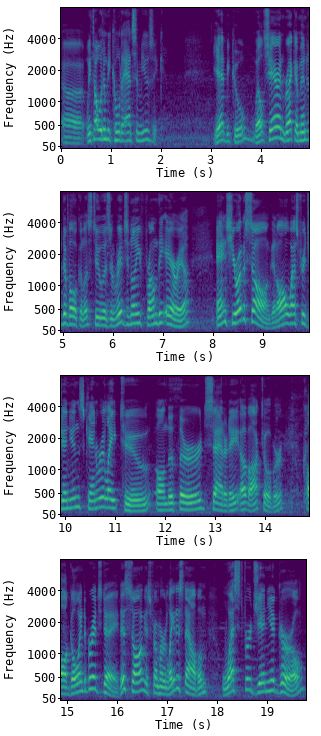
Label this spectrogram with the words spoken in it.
uh, we thought it wouldn't it be cool to add some music? Yeah, it'd be cool. Well, Sharon recommended a vocalist who was originally from the area, and she wrote a song that all West Virginians can relate to on the third Saturday of October called Going to Bridge Day. This song is from her latest album, West Virginia Girl.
